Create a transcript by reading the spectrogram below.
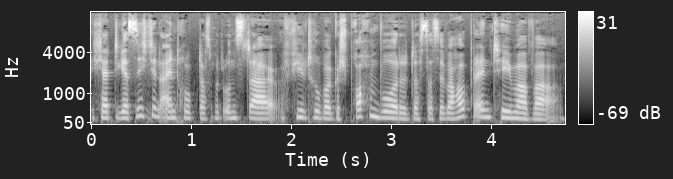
ich hatte jetzt nicht den Eindruck, dass mit uns da viel drüber gesprochen wurde, dass das überhaupt ein Thema war.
